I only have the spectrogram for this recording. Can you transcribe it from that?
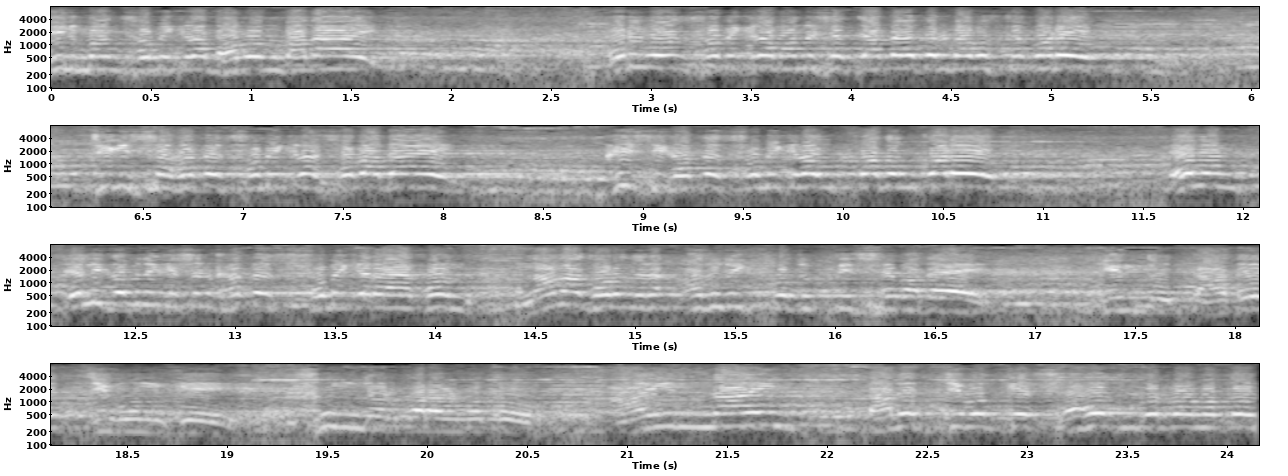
নির্মাণ শ্রমিকরা ভবন বানায়, পরিবহন শ্রমিকরা মানুষের যাতায়াতের ব্যবস্থা করে, চিকিৎসা খাতের শ্রমিকরা সেবা দেয়, কৃষি খাতের শ্রমিকরা উৎপাদন করে। এবং টেলিকমিউনিকেশন খাতের শ্রমিকেরা এখন নানা ধরনের আধুনিক প্রযুক্তির সেবা দেয়। কিন্তু তাদের জীবনকে সুন্দর করার মতো আইন নাই, তাদের জীবনকে সহজ করবার মতন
